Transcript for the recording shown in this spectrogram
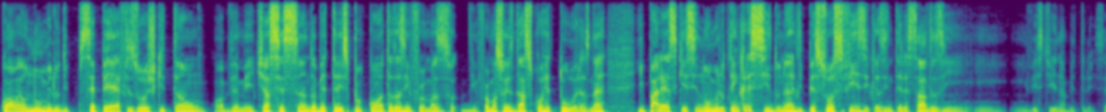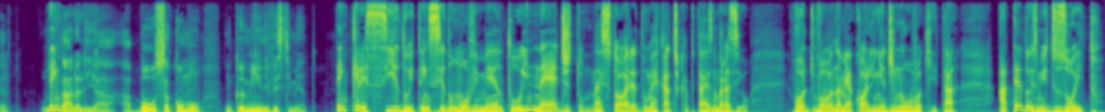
qual é o número de CPFs hoje que estão, obviamente, acessando a B3 por conta das informa informações das corretoras, né? E parece que esse número tem crescido, né? De pessoas físicas interessadas em, em investir na B3, certo? Usar tem... ali a, a bolsa como um caminho de investimento tem crescido e tem sido um movimento inédito na história do mercado de capitais no Brasil. Vou, vou na minha colinha de novo aqui, tá? Até 2018,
